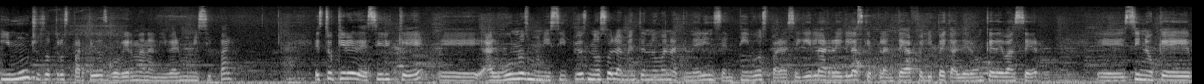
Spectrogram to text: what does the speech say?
y muchos otros partidos gobiernan a nivel municipal. Esto quiere decir que eh, algunos municipios no solamente no van a tener incentivos para seguir las reglas que plantea Felipe Calderón que deban ser, eh, sino que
